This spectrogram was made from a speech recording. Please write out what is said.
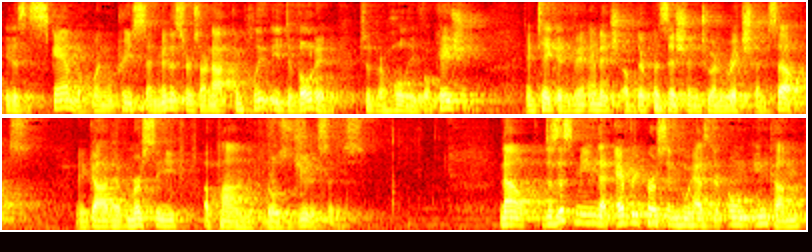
it is a scandal when priests and ministers are not completely devoted to their holy vocation and take advantage of their position to enrich themselves. May God have mercy upon those Judases. Now, does this mean that every person who has their own income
